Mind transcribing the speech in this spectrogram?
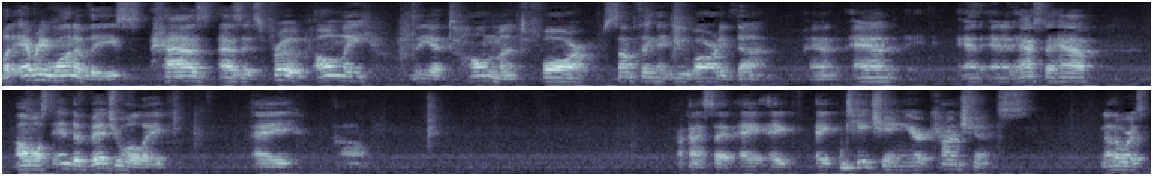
but every one of these has as its fruit only the atonement for something that you've already done, and and and and it has to have almost individually a um, how can I say it a, a a teaching your conscience. In other words,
